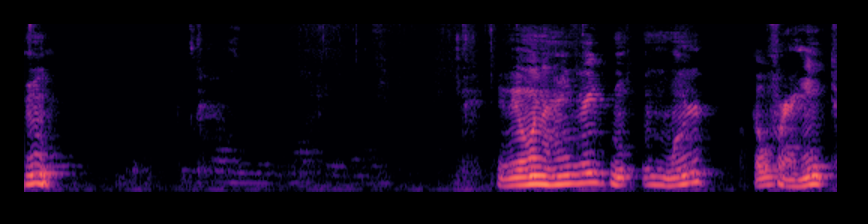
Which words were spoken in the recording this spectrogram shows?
Mm. If you want to hydrate more, go for a hint.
